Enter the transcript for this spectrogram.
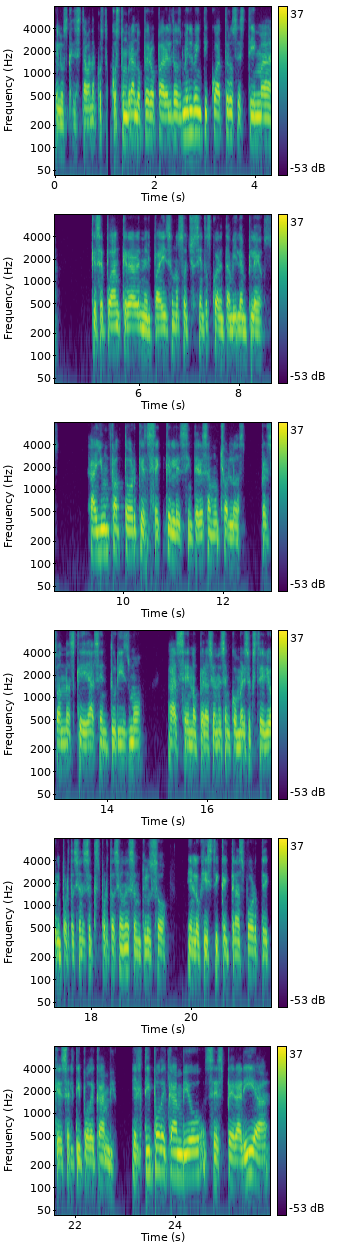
los que se estaban acostumbrando, pero para el 2024 se estima que se puedan crear en el país unos 840 mil empleos. Hay un factor que sé que les interesa mucho a las personas que hacen turismo, hacen operaciones en comercio exterior, importaciones, exportaciones o incluso en logística y transporte, que es el tipo de cambio. El tipo de cambio se esperaría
